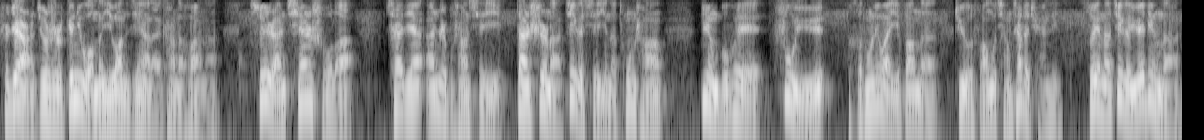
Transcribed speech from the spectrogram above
是这样，就是根据我们以往的经验来看的话呢，虽然签署了拆迁安置补偿协议，但是呢，这个协议呢，通常并不会赋予合同另外一方呢具有房屋强拆的权利，所以呢，这个约定呢，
